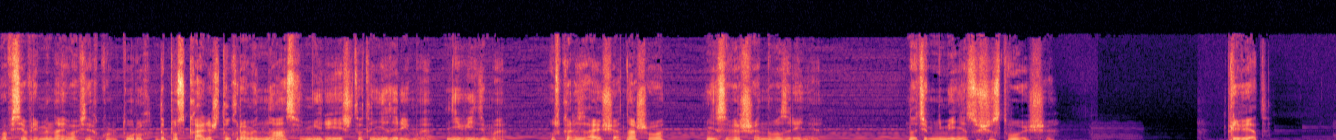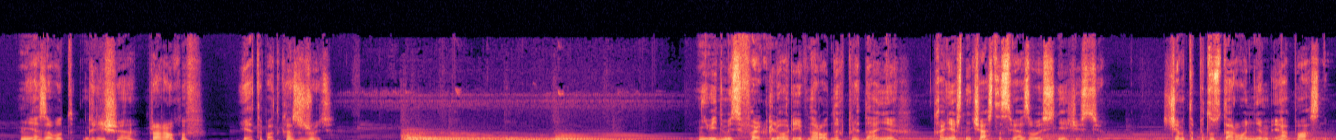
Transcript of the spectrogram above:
во все времена и во всех культурах допускали, что кроме нас в мире есть что-то незримое, невидимое, ускользающее от нашего несовершенного зрения, но тем не менее существующее. Привет! Меня зовут Гриша Пророков, и это подкаст «Жуть». Невидимость в фольклоре и в народных преданиях, конечно, часто связывают с нечистью, с чем-то потусторонним и опасным.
